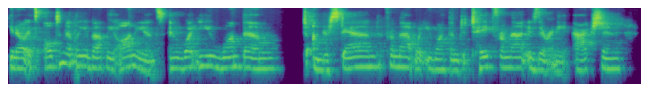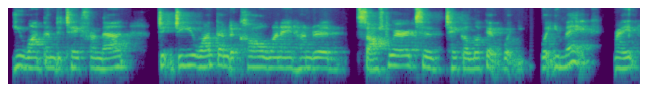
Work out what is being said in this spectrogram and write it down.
you know it's ultimately about the audience and what you want them to understand from that, what you want them to take from that. Is there any action you want them to take from that? Do, do you want them to call 1 800 software to take a look at what you, what you make? Right.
